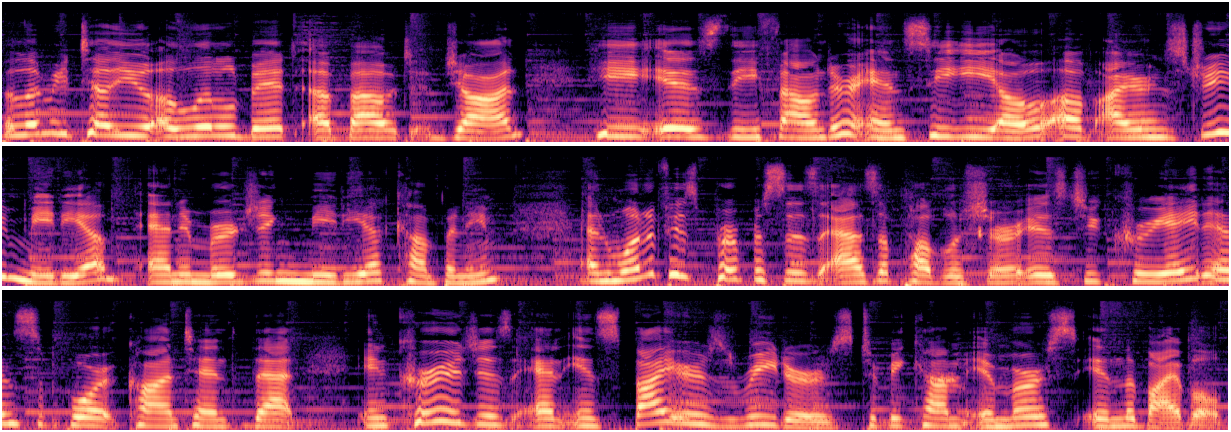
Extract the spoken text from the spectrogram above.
But let me tell you a little bit about John. He is the founder and CEO of Iron Stream Media, an emerging media company. And one of his purposes as a publisher is to create and support content that encourages and inspires readers to become immersed in the Bible.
